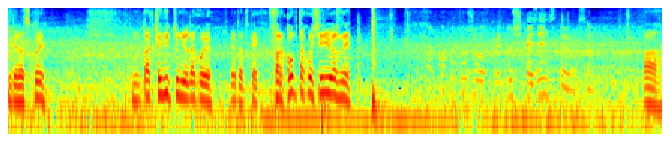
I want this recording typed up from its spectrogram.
городской. Ну так-то вид у нее такой, этот, как фаркоп такой серьезный. Фаркоп это уже вот предыдущий хозяин ставил сам. А.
